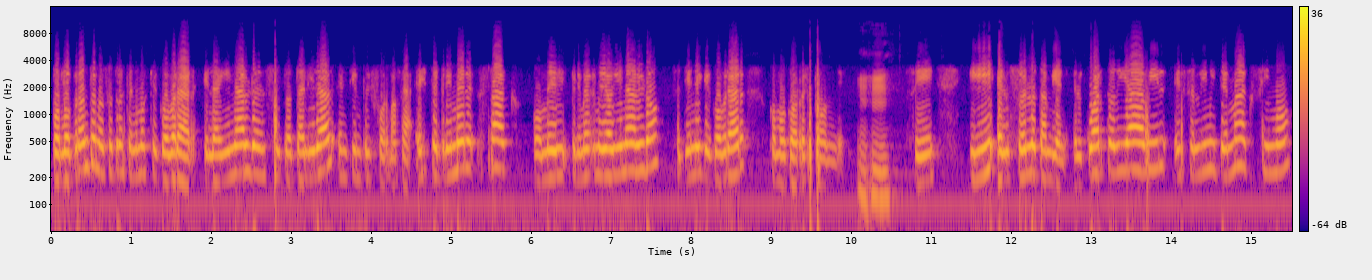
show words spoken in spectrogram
Por lo pronto nosotros tenemos que cobrar el aguinaldo en su totalidad en tiempo y forma. O sea, este primer SAC o primer medio aguinaldo se tiene que cobrar como corresponde. ¿sí? Y el sueldo también. El cuarto día hábil es el límite máximo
